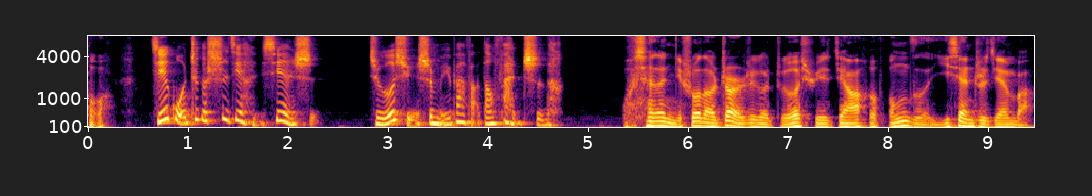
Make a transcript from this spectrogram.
哦，结果这个世界很现实，哲学是没办法当饭吃的。我现在你说到这儿，这个哲学家和疯子一线之间吧，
